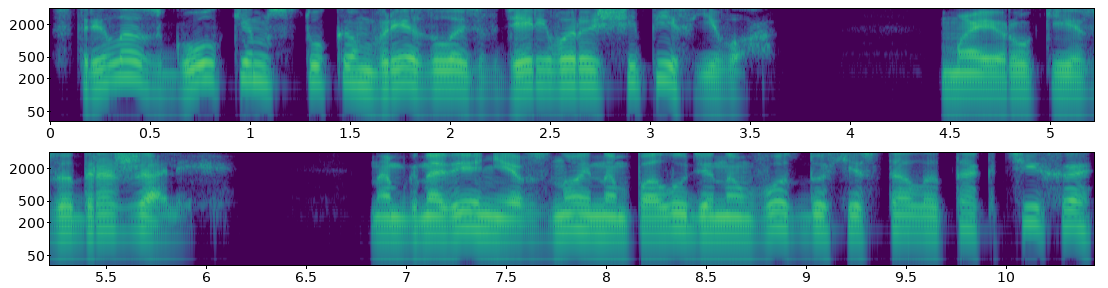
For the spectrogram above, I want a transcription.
Стрела с гулким стуком врезалась в дерево, расщепив его. Мои руки задрожали. На мгновение в знойном полуденном воздухе стало так тихо,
